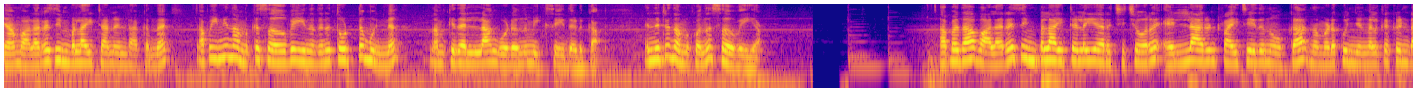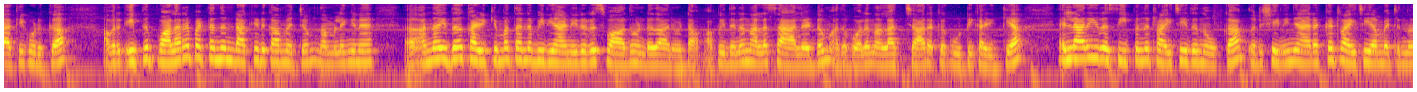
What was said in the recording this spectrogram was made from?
ഞാൻ വളരെ സിമ്പിളായിട്ടാണ് ഉണ്ടാക്കുന്നത്. അപ്പോൾ ഇനി നമുക്ക് സെർവ് ചെയ്യുന്നതിന് തൊട്ട് മുന്നേ നമുക്കിതെല്ലാം കൂടെ ഒന്ന് മിക്സ് ചെയ്തെടുക്കാം. എന്നിട്ട് നമുക്കൊന്ന് സെർവ് ചെയ്യാം. അപ്പോൾ ഇതാ വളരെ സിമ്പിളായിട്ടുള്ള ഈ ഇറച്ചിച്ചോറ് എല്ലാവരും ട്രൈ ചെയ്ത് നോക്കുക. നമ്മുടെ കുഞ്ഞുങ്ങൾക്കൊക്കെ ഉണ്ടാക്കി കൊടുക്കുക. അവർക്ക് ഇത് വളരെ പെട്ടെന്ന് ഉണ്ടാക്കിയെടുക്കാൻ പറ്റും. നമ്മളിങ്ങനെ എന്നാൽ ഇത് കഴിക്കുമ്പോൾ തന്നെ ബിരിയാണിയുടെ ഒരു സ്വാദം ഉണ്ട് താനും കേട്ടോ. അപ്പോൾ ഇതിന് നല്ല സാലഡും അതുപോലെ നല്ല അച്ചാറൊക്കെ കൂട്ടി കഴിക്കുക. എല്ലാവരും ഈ റെസിപ്പി ഒന്ന് ട്രൈ ചെയ്ത് നോക്കുക. ഒരു ശനി ഞായറൊക്കെ ട്രൈ ചെയ്യാൻ പറ്റുന്ന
